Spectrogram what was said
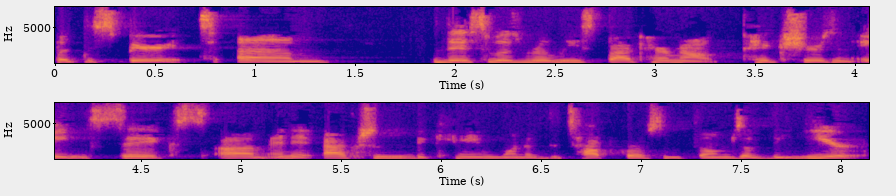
but the spirit. Um, this was released by Paramount Pictures in 86, um, and it actually became one of the top grossing films of the year.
